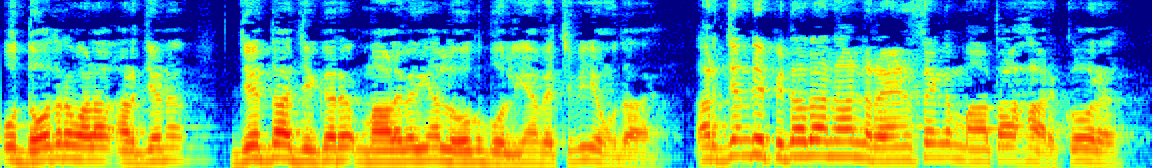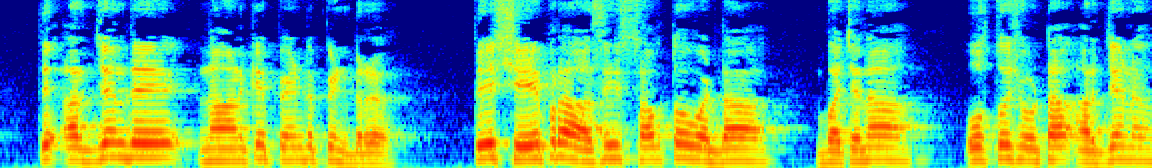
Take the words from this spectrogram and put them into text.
ਉਹ ਦੋਦਰ ਵਾਲਾ ਅਰਜਨ, ਜਿਸ ਦਾ ਜ਼ਿਕਰ ਮਾਲਵੇ ਦੀਆਂ ਲੋਕ ਬੋਲੀਆਂ ਵਿੱਚ ਵੀ ਆਉਂਦਾ ਹੈ। ਅਰਜਨ ਦੇ ਪਿਤਾ ਦਾ ਨਾਮ ਨਰੈਣ ਸਿੰਘ, ਮਾਤਾ ਹਰਕੌਰ ਤੇ ਅਰਜਨ ਦੇ ਨਾਨਕੇ ਪਿੰਡ ਭਿੰਡਰ। ਤੇ ਛੇ ਭਰਾ ਸੀ, ਸਭ ਤੋਂ ਵੱਡਾ ਬਚਨਾ, ਉਸ ਤੋਂ ਛੋਟਾ ਅਰਜਨ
